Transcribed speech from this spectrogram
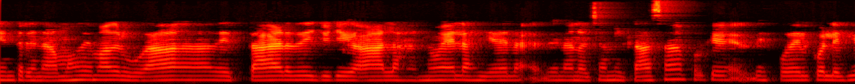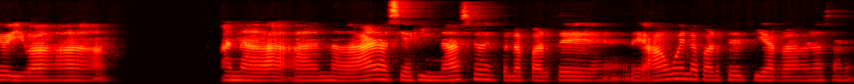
entrenamos de madrugada, de tarde, yo llegaba a las 9, las 10 de la, noche a mi casa porque después del colegio iba a, a, nadar, hacía gimnasio, después la parte de agua y la parte de tierra. ¿verdad?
